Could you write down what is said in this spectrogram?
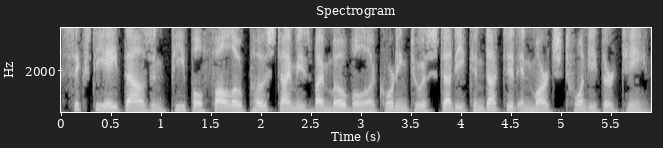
68,000 people follow Postimees by mobile according to a study conducted in March 2013.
